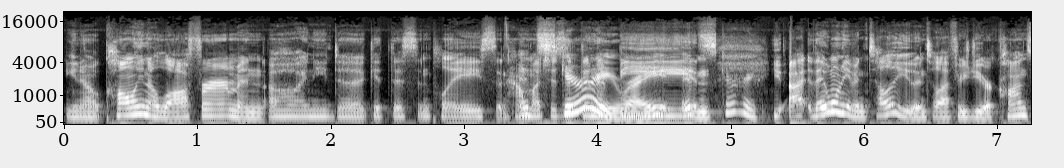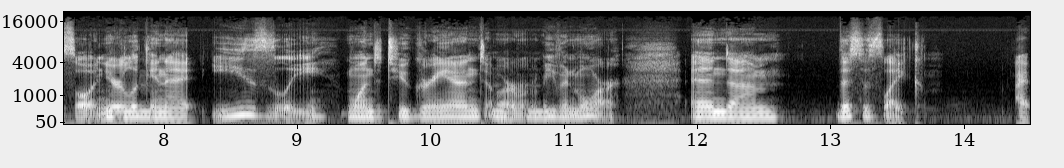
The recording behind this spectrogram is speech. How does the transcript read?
You know, calling a law firm and oh, I need to get this in place and how It's much is scary, it going to be? right? It's and scary. You, I, they won't even tell you until after you do your consult, and you're Mm-hmm. looking at easily one to two grand or Mm-hmm. even more. And um, this is like. I,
